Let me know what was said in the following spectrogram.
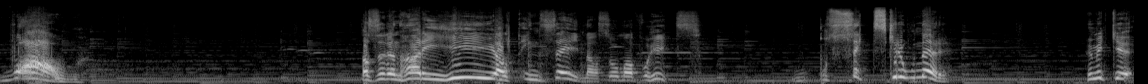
Wow! Alltså den här är helt insane alltså om man får hits. På 6 kronor! Hur mycket,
